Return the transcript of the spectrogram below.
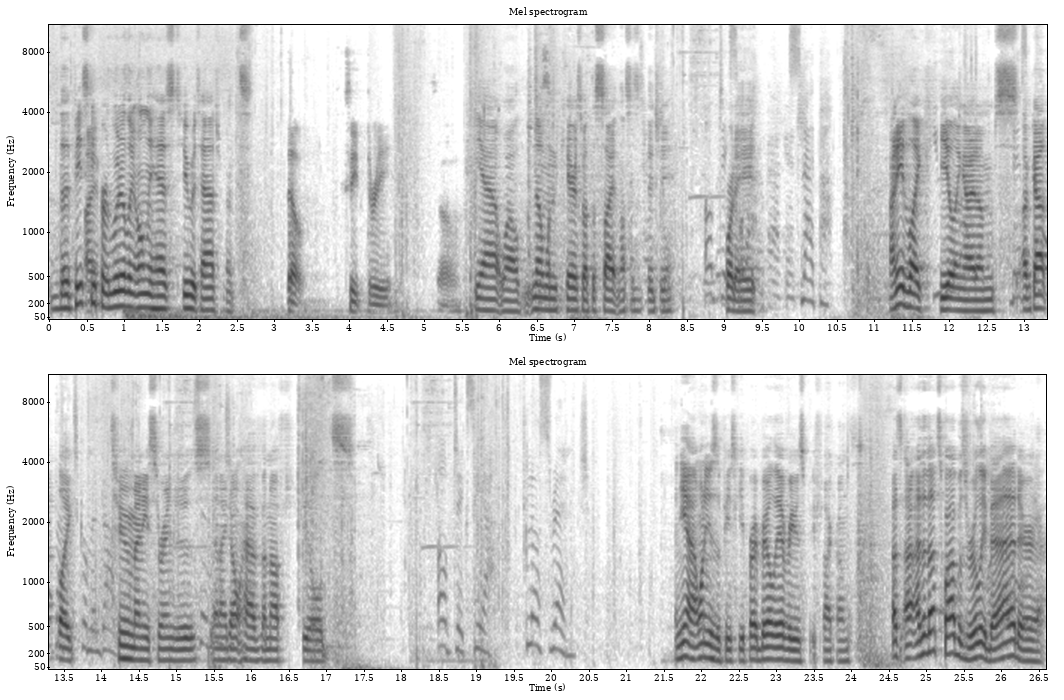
The Peacekeeper literally only has two attachments. No, see three. So Yeah, well, no one cares about the sight unless it's Digi. Optics Four to eight. Sniper. I need like healing items. I've got like too many syringes and I don't have enough shields. Optics here. Close range. And yeah, I want to use the peacekeeper. I barely ever use shotguns. That's either that squad was really bad or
